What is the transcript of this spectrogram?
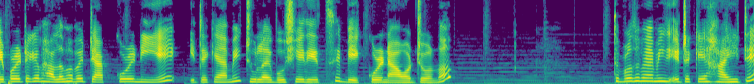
এরপর এটাকে ভালোভাবে ট্যাপ করে নিয়ে এটাকে আমি চুলায় বসিয়ে দিয়েছি বেক করে নেওয়ার জন্য। তো প্রথমে আমি এটাকে হাইটে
